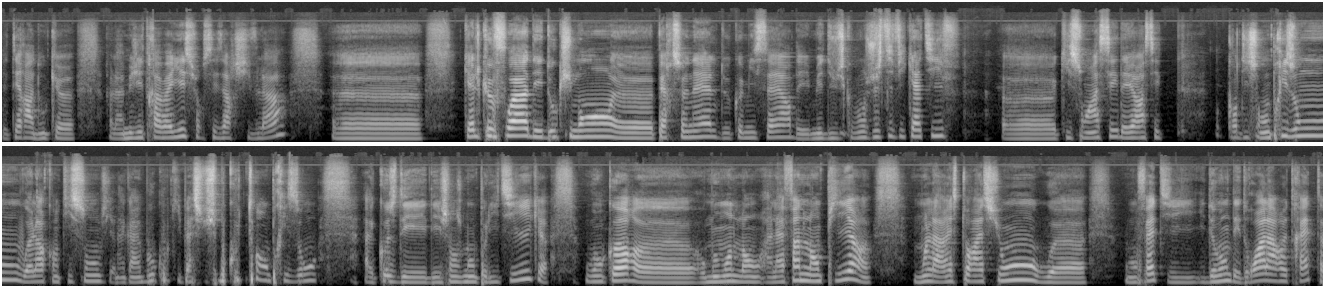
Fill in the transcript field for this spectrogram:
etc. Donc voilà, mais j'ai travaillé sur ces archives-là. Quelquefois des documents personnels de commissaires, des, mais justificatifs qui sont assez, d'ailleurs, assez quand ils sont en prison, ou alors quand ils sont, il y en a quand même beaucoup qui passent beaucoup de temps en prison à cause des, changements politiques, ou encore euh, au moment de à la fin de l'Empire, au moment de la Restauration, où, euh, en fait ils, demandent des droits à la retraite.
